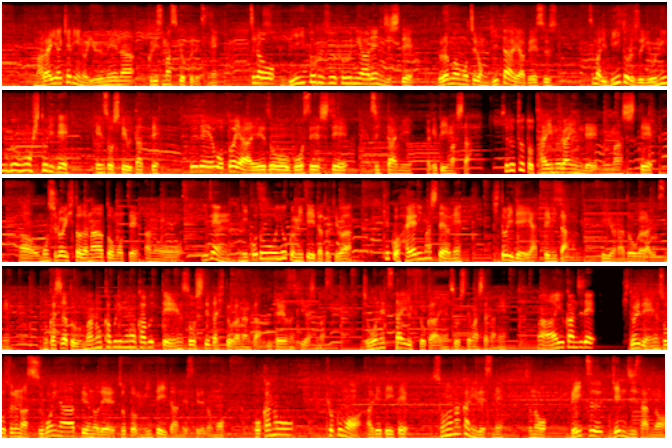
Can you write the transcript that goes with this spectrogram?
マライア・キャリーの有名なクリスマス曲ですね。こちらをビートルズ風にアレンジしてドラムはもちろんギターやベースつまりビートルズ4人分を1人で演奏して歌ってそれで音や映像を合成してツイッターに上げていました。それをちょっとタイムラインで見ましてああ面白い人だなと思ってあの以前ニコ動をよく見ていた時は結構流行りましたよね。一人でやってみたっていうような動画がですね。昔だと馬のかぶり物をかぶって演奏してた人がなんかいたような気がします。情熱大陸とか演奏してましたかね。まあああいう感じで一人で演奏するのはすごいなっていうのでちょっと見ていたんですけれども他の曲も上げていてその中にですねそのベイツ・ゲンジさんの、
